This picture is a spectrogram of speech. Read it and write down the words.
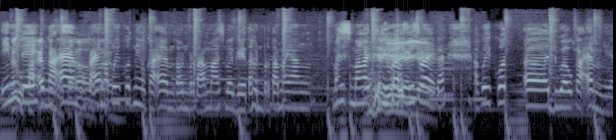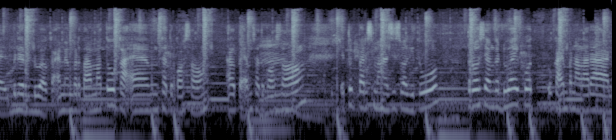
ini Eh, deh UKM UKM nih, UKM, UKM. aku ikut nih UKM tahun pertama sebagai tahun pertama yang masih semangat Iya, jadi iya, iya, mahasiswa ya kan? Aku ikut eh, dua UKM ya bener dua UKM yang pertama tuh UKM 10 LPM 10 Hmm. itu pers mahasiswa gitu. Terus yang kedua ikut UKM penalaran.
